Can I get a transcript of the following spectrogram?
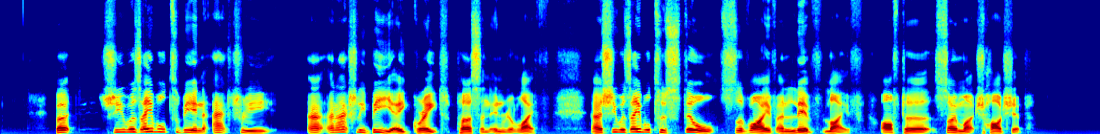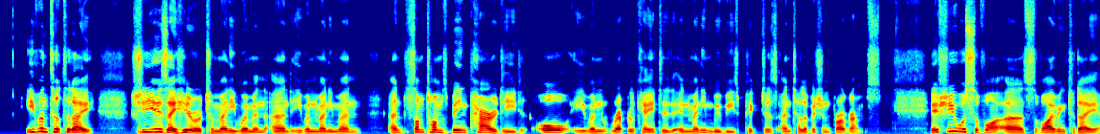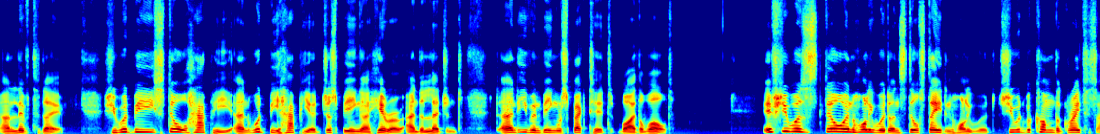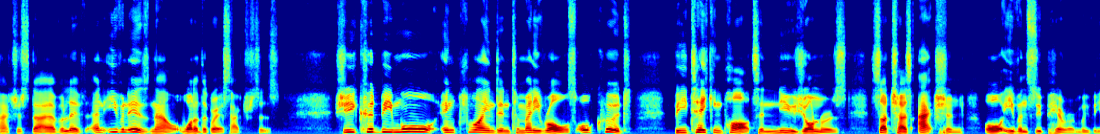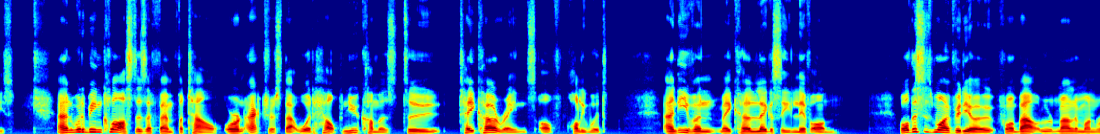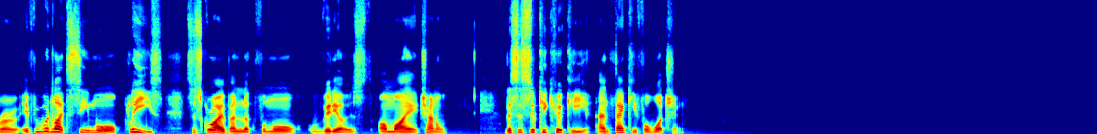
But she was able to be an actually uh, and actually be a great person in real life, as she was able to still survive and live life after so much hardship. Even till today, she is a hero to many women and even many men, and sometimes being parodied or even replicated in many movies, pictures, and television programs. If she was survi- uh, surviving today and lived today, she would be still happy and would be happier just being a hero and a legend, and even being respected by the world. If she was still in Hollywood and still stayed in Hollywood, she would become the greatest actress that ever lived, and even is now one of the greatest actresses. She could be more inclined into many roles, or could be taking parts in new genres such as action or even superhero movies, and would have been classed as a femme fatale or an actress that would help newcomers to take her reins of Hollywood and even make her legacy live on. Well, this is my video from about Marilyn Monroe. If you would like to see more, please subscribe and look for more videos on my channel. This is Sukhy Cookie, and thank you for watching.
